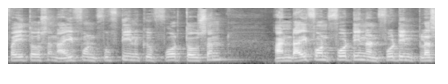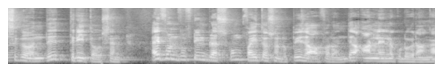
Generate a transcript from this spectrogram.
ஃபைவ் தௌசண்ட் ஐஃபோன் ஃபிஃப்டீனுக்கு four thousand and iPhone fourteen and fourteen ப்ளஸுக்கு வந்து த்ரீ தௌசண்ட் ஐஃபோன் ஃபிஃப்டீன் ப்ளஸ்க்கும் ஃபைவ் தௌசண்ட் ருபீஸ் ஆஃபர் வந்து ஆன்லைனில் கொடுக்குறாங்க.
